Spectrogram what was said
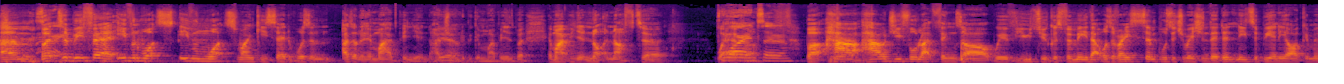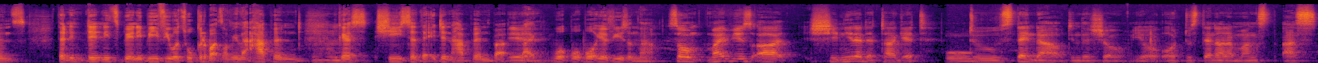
Um, but to be fair, even what's even what Swanky said wasn't I don't know in my opinion. I Yeah. shouldn't really give my opinions, but in my opinion, not enough to. Whatever. But how how do you feel like things are with you two? Because for me, that was a very simple situation. There didn't need to be any arguments. There didn't, didn't need to be any beef. You were talking about something that happened. I guess she said that it didn't happen. But Yeah. like, what, what what are your views on that? So my views are she needed a target to stand out in the show, you know, or to stand out amongst us.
